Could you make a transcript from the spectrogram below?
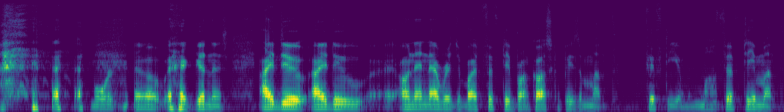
More? Oh goodness, I do I do uh, on an average about 50 bronchoscopies a month, 50 a month. 50 a month.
